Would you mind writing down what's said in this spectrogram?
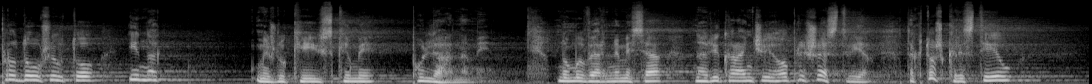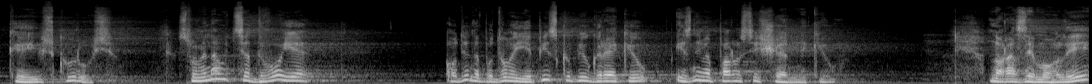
продовжив то і на, між київськими полянами. Ну ми вернемося на рік раніше його пришествия. Так хто ж крестив Київську Русь? Споминаються двоє, один або двоє єпіскопів греків, і з ними пару священників. Но рази могли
